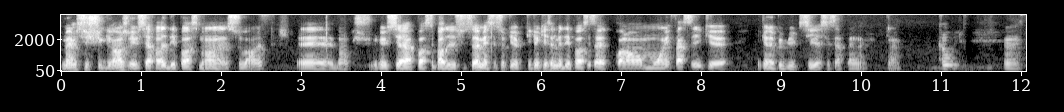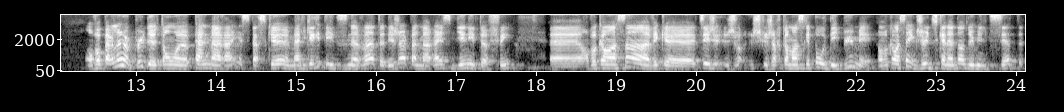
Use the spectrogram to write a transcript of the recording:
même si je suis grand, je réussis à faire des dépassements euh, souvent. Euh, donc, je réussi à passer par-dessus ça, mais c'est sûr que quelqu'un qui essaie de me dépasser, ça va être probablement moins facile que quelqu'un d'un peu plus petit, c'est certain. Cool. On va parler un peu de ton euh, palmarès parce que malgré tes 19 ans, tu as déjà un palmarès bien étoffé. Euh, on va commencer avec, tu sais, je ne recommencerai pas au début, mais on va commencer avec Jeux du Canada en 2017.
